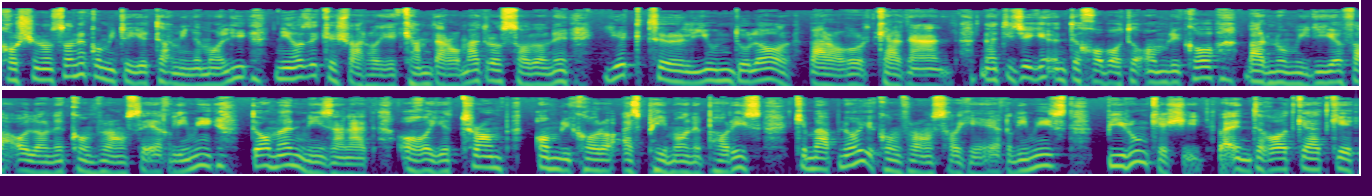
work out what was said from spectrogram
کارشناسان کمیته تامین مالی نیاز کشورهای کم درآمد را سالانه یک تریلیون دلار برآورد کردند نتیجه انتخابات آمریکا بر ناامیدی فعالان کنفرانس اقلیمی دامن می‌زند. آقای ترامپ آمریکا را از پیمان پاریس که مبنای کنفرانس های اقلیمی است بیرون کشید و انتقاد کرد که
